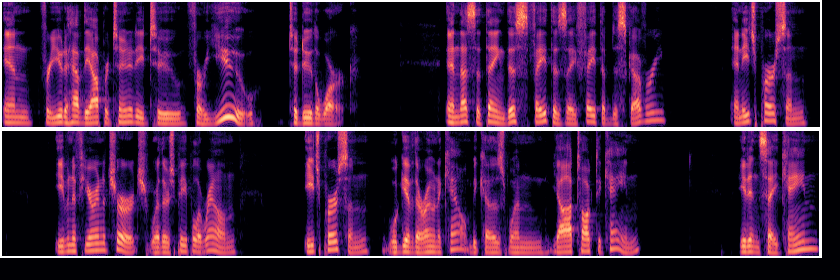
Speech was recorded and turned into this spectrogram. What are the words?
and for you to have the opportunity to for you to do the work and that's the thing this faith is a faith of discovery and each person even if you're in a church where there's people around each person will give their own account because when Yah talked to Cain, he didn't say, Cain,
